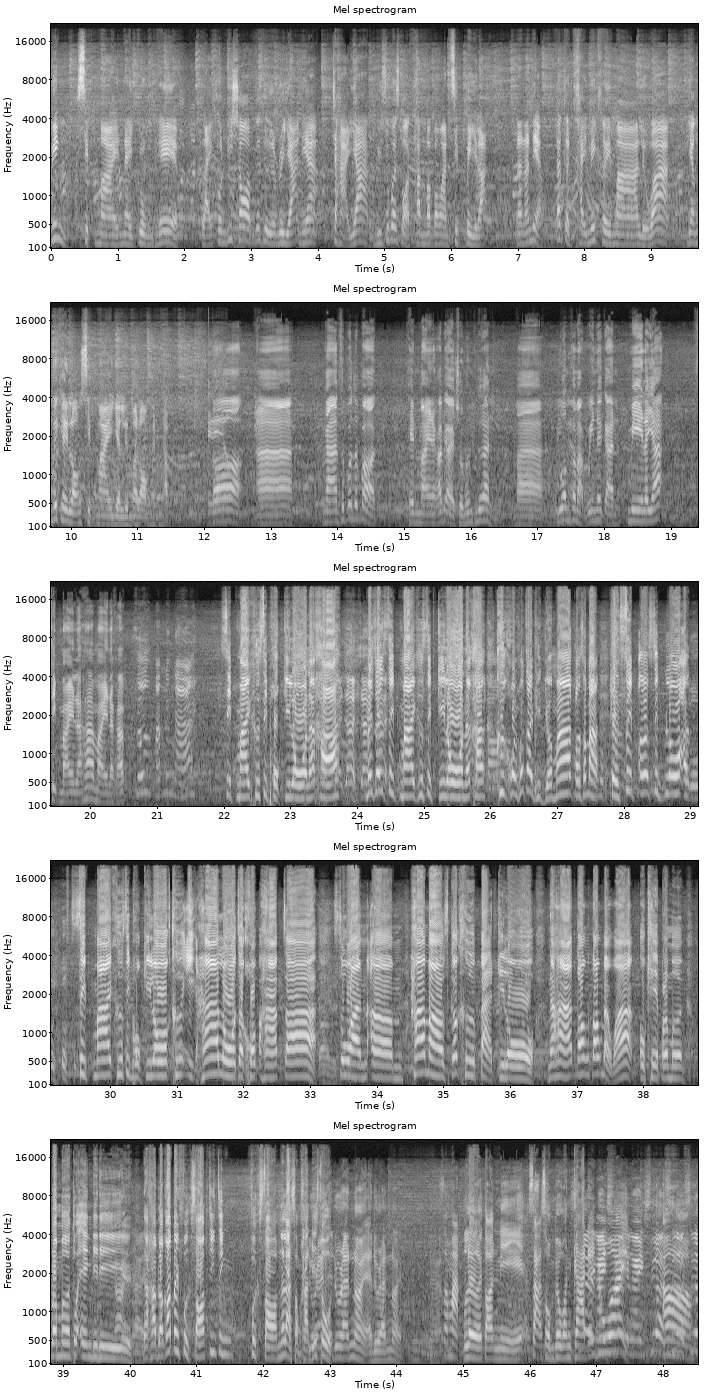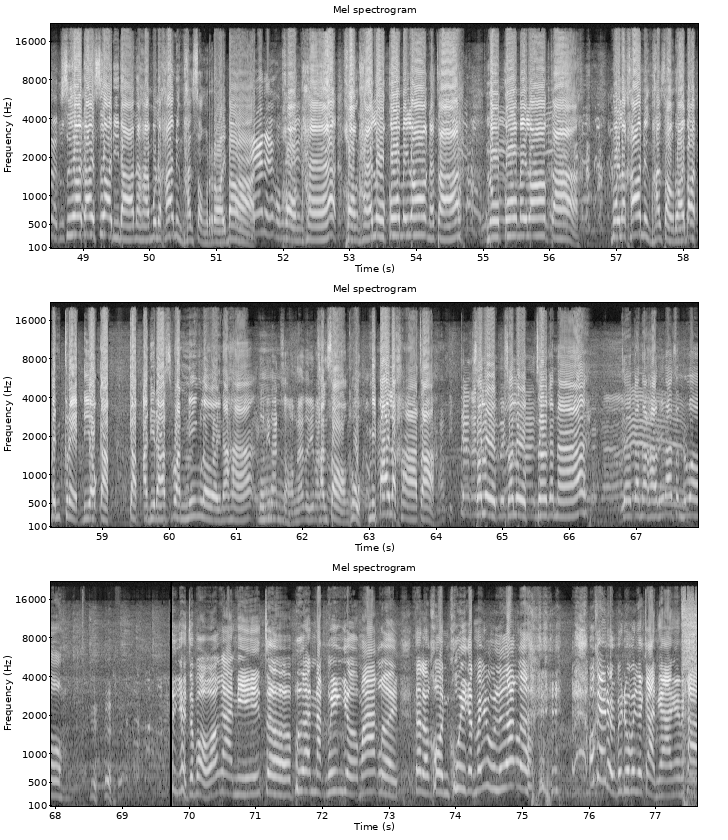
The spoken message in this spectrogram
วิ่ง 10 ไมล์ในกรุงเทพ หลายคนที่ชอบก็คือระยะเนี้ยจะหายากมีซูเปอร์สปอร์ตทำมาประมาณ 10 ปีละ ดังนั้นเนี่ยถ้าเกิดใครไม่เคยมาหรือว่า ยังไม่เคยลอง 10 ไมล์อย่าลืมมาลองกันครับ ก็อ่างานซุปเปอร์สปอร์ต10ไมล์นะครับอยากจะชวนเพื่อนๆ มาร่วมสมัครวิ่งด้วยกัน มีระยะ 10 ไมล์และ 5 ไมล์นะครับ ซึ่งแป๊บนึงนะ 10 ไมล์คือ 16 กิโลนะคะ ใช่ใช่ไม่ใช่ 10 ไมล์คือ 10 กิโลนะคะ คือคนเข้าใจผิดเยอะมากตอนสมัครเห็น 10 เออ 10 โลอะ10 ไมล์คือ 16 กิโล คืออีก 5 โลจะครบฮาล์ฟจ้า ส่วนเอ่อ5ไมล์ก็คือ 8 กิโลนะคะต้องต้องแบบว่าโอเคประเมินประเมินตัวเองดีๆนะครับแล้วก็ไปฝึกซ้อมจริง ๆ ฝึกซ้อมนั่นแหละสำคัญที่สุด ดูรันหน่อยดูรันหน่อย สมัครเลยตอนนี้สะสมเป็นวันการดได้ด้วยยังไงเสื้อเสื้อเสื้อดู เสื้อได้เสื้ออาดิดานะคะมูลค่า 1,200 บาท ของแท้นะของแท้ของแท้ของแท้โลโก้ไม่ลอกนะจ๊ะโลโก้ไม่ลอกจ้ะมูลค่า 1,200 บาทเป็นเกรดเดียวกับกับ Adidas Running เลยนะฮะตัวนี้พันสองนะตัวนี้พันสองถูก มีป้ายราคาจ้ะสรุปสรุปเจอกันนะ เจอกันนะครับที่หน้าซันโว อยากจะบอกว่างานนี้เจอเพื่อนนักวิ่งเยอะมากเลย แต่ละคนคุยกันไม่รู้เรื่องเลย โอเคเดี๋ยวไปดูบรรยากาศงานกันค่ะ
